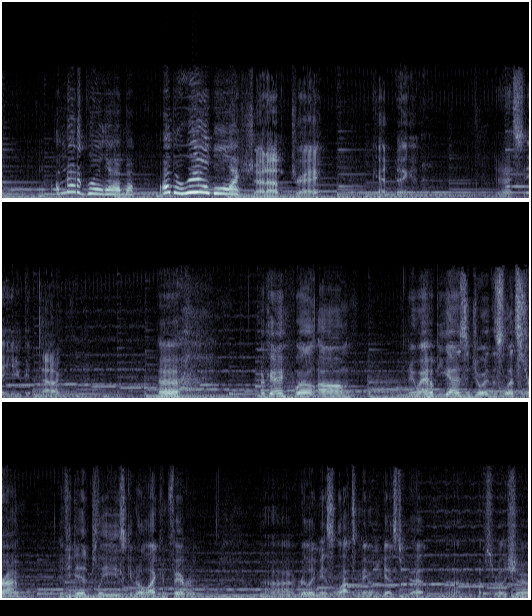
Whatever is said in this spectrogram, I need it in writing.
I'm not a girl, though. I'm a, I'm a real boy. Shut up, Trey. God dang it. Did I say you could talk? Uh, okay, well, um, anyway, I hope you guys enjoyed this Let's Try. If you did, please give it a like and favorite. Really means a lot to me when you guys do that. Uh, helps really show,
